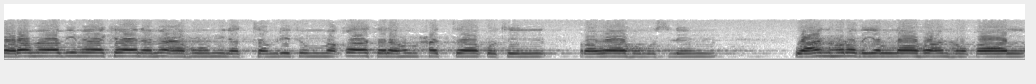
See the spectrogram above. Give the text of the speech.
فرمى بما كان معه من التمر ثم قاتلهم حتى قتل. رواه مسلم. وعنه رضي الله عنه قال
